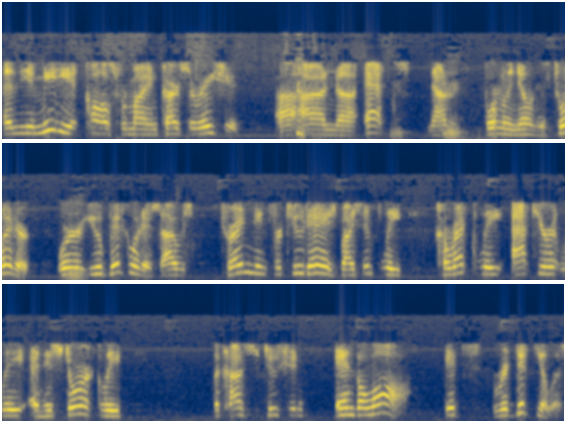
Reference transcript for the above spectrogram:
and the immediate calls for my incarceration uh, on uh, X, now hmm. formerly known as Twitter, were hmm. ubiquitous. I was trending for two days by simply correctly, accurately, and historically the Constitution and the law. It's ridiculous.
